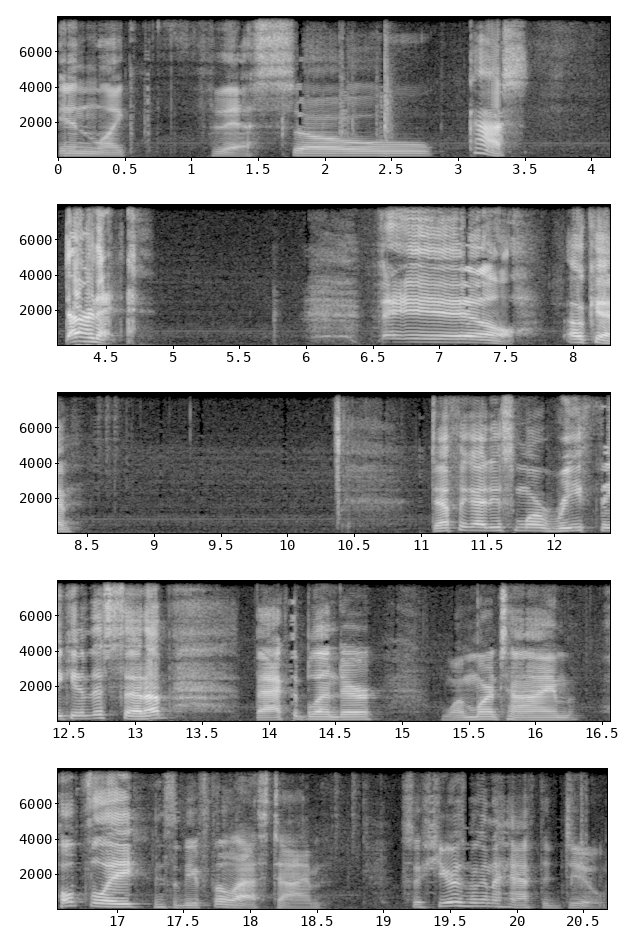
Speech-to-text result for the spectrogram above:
in like this. So, gosh, darn it! Fail! Okay. Definitely got to do some more rethinking of this setup. Back to Blender one more time. Hopefully, this will be for the last time. So here's what we're going to have to do.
